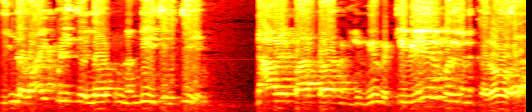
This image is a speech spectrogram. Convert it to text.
இந்த வாய்ப்பளித்த எல்லாருக்கும் நன்றியை செலுத்தி நாளை பார்க்கலாம் என்று சொல்லி வெற்றி வேறு முருகனுக்கு அரோகரா.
